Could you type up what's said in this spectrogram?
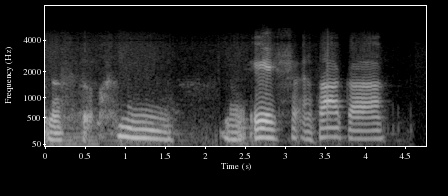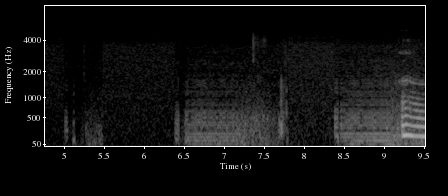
अस्तु हम्म, एष सा का Uh,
